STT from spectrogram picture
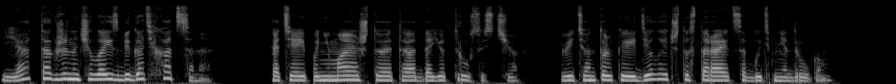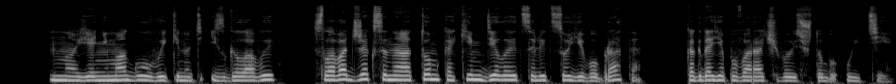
Я также начала избегать Хадсона, хотя и понимаю, что это отдает трусостью, ведь он только и делает, что старается быть мне другом. Но я не могу выкинуть из головы слова Джексона о том, каким делается лицо его брата, когда я поворачиваюсь, чтобы уйти.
